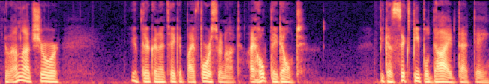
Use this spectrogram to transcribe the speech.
Because I'm not sure if they're going to take it by force or not. I hope they don't. Because six people died that day.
